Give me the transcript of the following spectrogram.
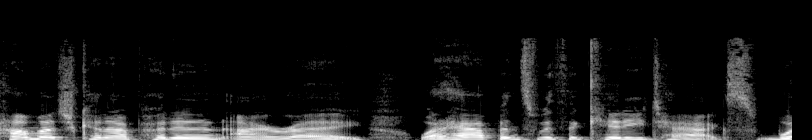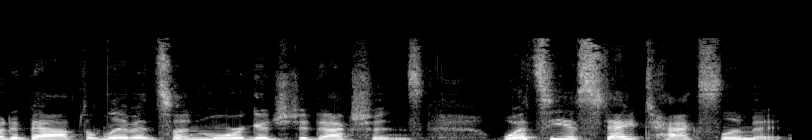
How much can I put in an IRA? What happens with the kiddie tax? What about the limits on mortgage deductions? What's the estate tax limit?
